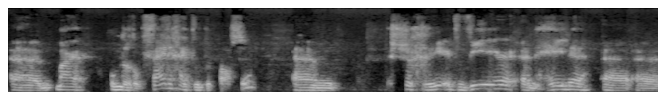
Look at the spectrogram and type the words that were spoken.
um, maar om dat op veiligheid toe te passen... Um, suggereert weer een hele uh, uh,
